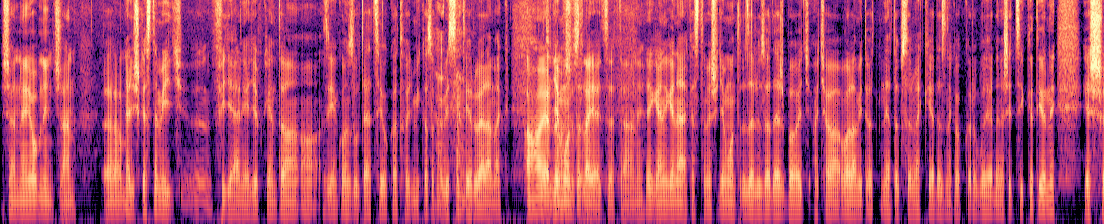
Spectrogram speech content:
És ennél jobb nincsen. El is kezdtem így figyelni egyébként a, a, az ilyen konzultációkat, hogy mik azok a visszatérő elemek. Aha, hát érdemes mondtad, ezt lejegyzetelni. Igen, igen, elkezdtem, és ugye mondtad az előző adásban, hogy hogyha valamit ötnél többször megkérdeznek, akkor abból érdemes egy cikket írni, és,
